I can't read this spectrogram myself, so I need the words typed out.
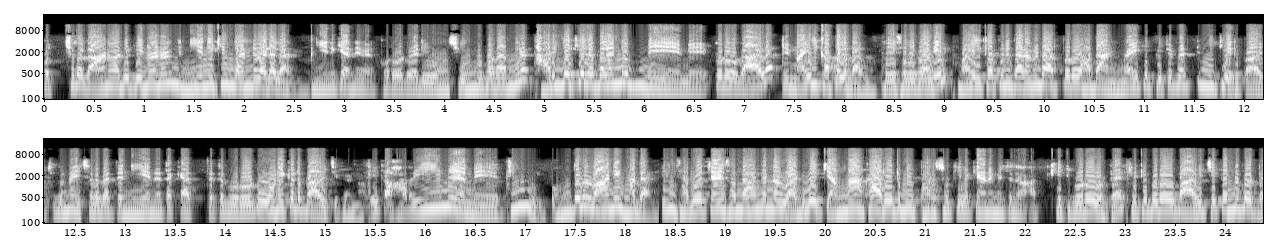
කොච්චර ගන්නවද කියනවනම් නියනකින් ගන්න වැඩ ගන්න. නියන කියන්නේ පොරවට වැඩි වොන් සියුම් උපකරණයක්. හරිද කියලා බලන්න මේ මේ පොරව ගාලා මේ මයිල් කපල බලන්න. ප්‍රේෂර් එක වගේ මයිල් කැපෙන තරමට අත්පොරව හදානිනවා. ඒක පිටපැත්ත මිටියට පාවිච්චි කරනවා. ඉස්සර පැත්ත නියනට කැත්තට පොරවට ඕන එකට පාවිච්චි කරනවා. ඒක හරීම මේ තියුණුයි. හොඳම වාණයෙන් හදන්නේ. ඉතින් සර්වඥයන් සඳහන් කරනවා වඩුවේ යම් ආකාරයකට මේ පරසු කියලා කියන්නේ මෙතන කෙටි පොරවට කෙටි පොරව පාවිච්චි කරනකොට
